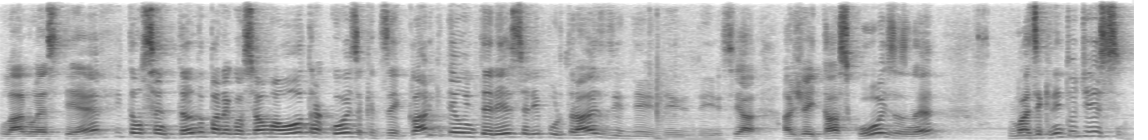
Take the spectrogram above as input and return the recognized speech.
lá no STF estão sentando para negociar uma outra coisa. Quer dizer, claro que tem um interesse ali por trás de, de, de, de se a, ajeitar as coisas, né? Mas é que nem tu disse.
